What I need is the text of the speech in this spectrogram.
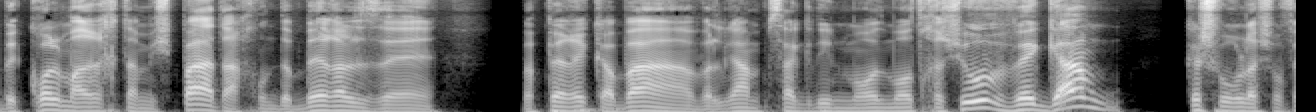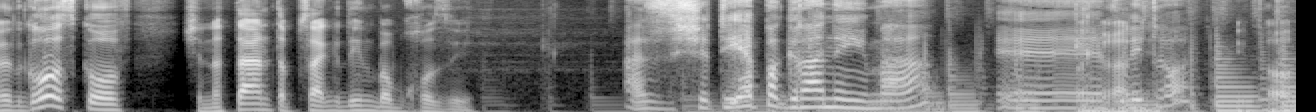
בכל מערכת המשפט, אנחנו נדבר על זה בפרק הבא, אבל גם פסק דין מאוד מאוד חשוב, וגם קשור לשופט גרוסקוף, שנתן את הפסק דין במחוזי. אז שתהיה פגרה נעימה, אה, ולהתראות. להתראות.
